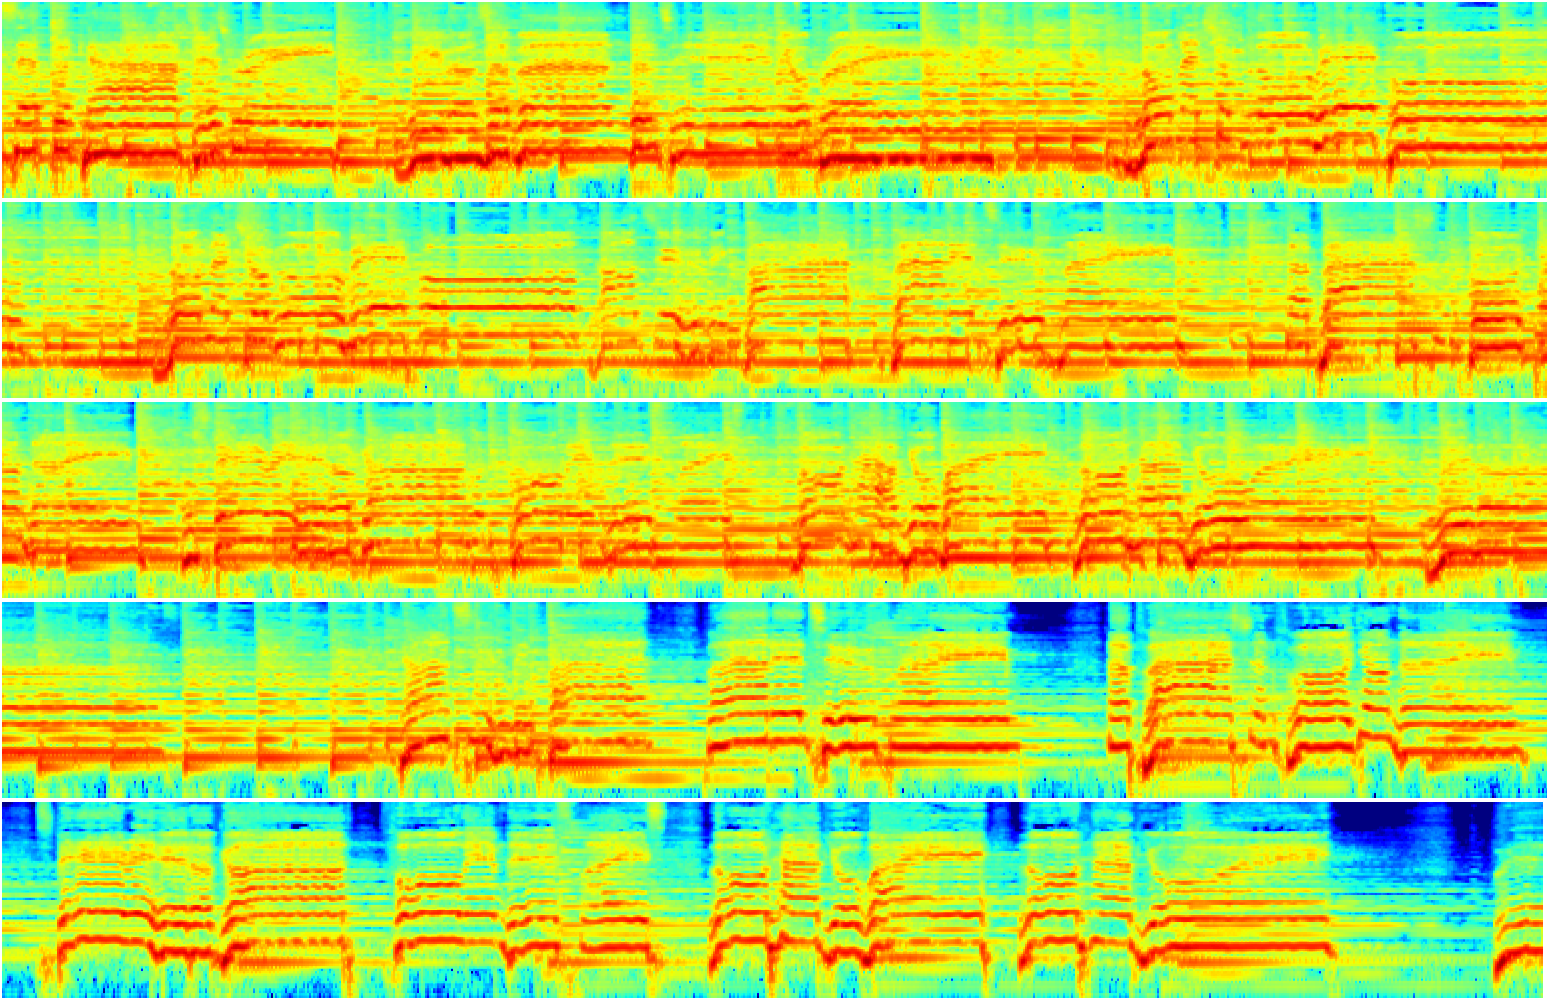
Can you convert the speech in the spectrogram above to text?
set the captives free. Leave us abandoned in your praise. Lord, let your glory your way. Lord, have your way with us. Consuming fire, fan into flame. A passion for your name. Spirit of God, fall in this place. Lord, have your way. Lord, have your way with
